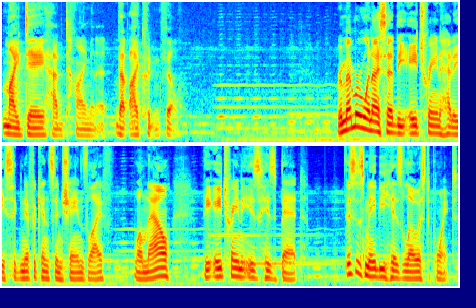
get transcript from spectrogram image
my day had time in it that I couldn't fill. Remember when I said the A train had a significance in Shane's life? Well, now the A train is his bed. This is maybe his lowest point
